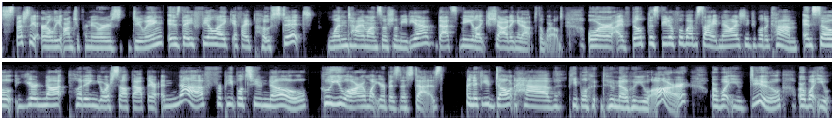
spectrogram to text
especially early entrepreneurs doing, is they feel like if I post it, one time on social media, that's me like shouting it out to the world. Or I've built this beautiful website. Now I just need people to come. And so you're not putting yourself out there enough for people to know who you are and what your business does. And if you don't have people who, who know who you are or what you do or what you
